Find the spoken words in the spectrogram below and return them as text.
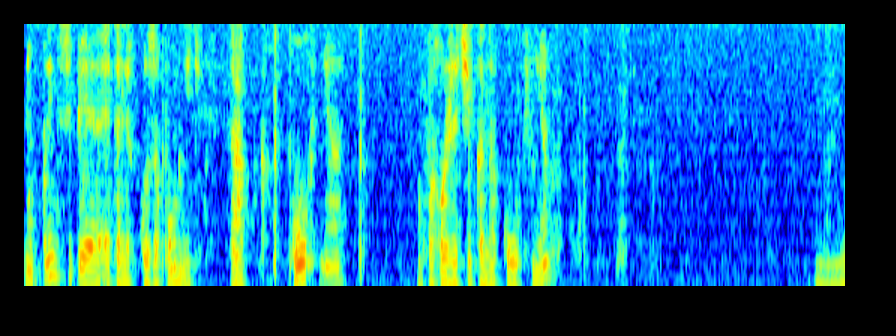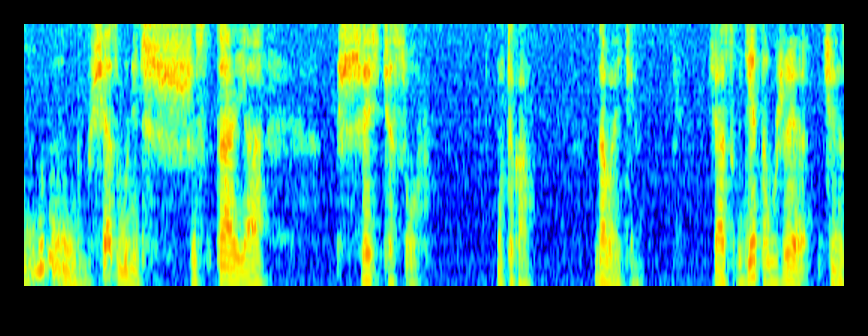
Ну, в принципе, это легко запомнить. Так, кухня. Похоже, Чика на кухне. Ну, сейчас будет шестая, шесть часов. Вот такая. Давайте. Сейчас где-то уже через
